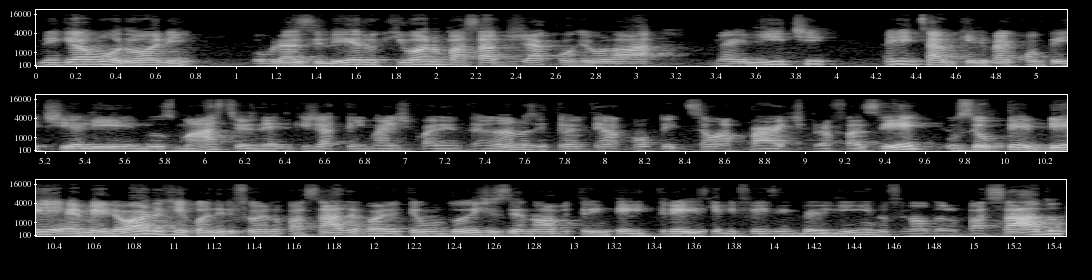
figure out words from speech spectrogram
Miguel Moroni, o brasileiro que o ano passado já correu lá na Elite a gente sabe que ele vai competir ali nos Masters, né? Ele que já tem mais de 40 anos, então ele tem uma competição à parte para fazer. O seu PB é melhor do que quando ele foi ano passado, agora ele tem um 2,19,33 que ele fez em Berlim no final do ano passado.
